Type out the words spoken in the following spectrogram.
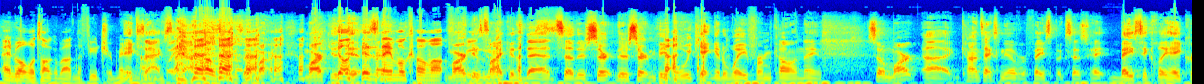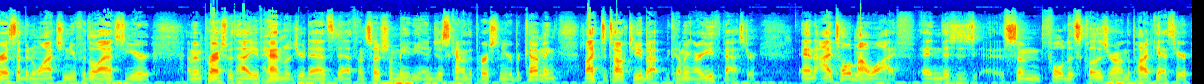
and what we'll talk about in the future. Many exactly. Yeah, I was going to say Mark, Mark is, his name will come up. Mark is Micah's dad, so there's certain there's certain people we can't get away from calling names. So Mark uh, contacts me over Facebook, says, "Hey, basically, hey Chris, I've been watching you for the last year. I'm impressed with how you've handled your dad's death on social media and just kind of the person you're becoming. I'd like to talk to you about becoming our youth pastor." And I told my wife, and this is some full disclosure on the podcast here,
